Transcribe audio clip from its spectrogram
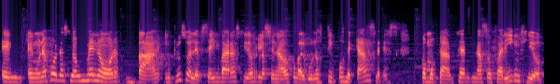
en, una población menor, va, incluso el Epstein-Barr ha sido relacionado con algunos tipos de cánceres, como cáncer nasofaringio,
